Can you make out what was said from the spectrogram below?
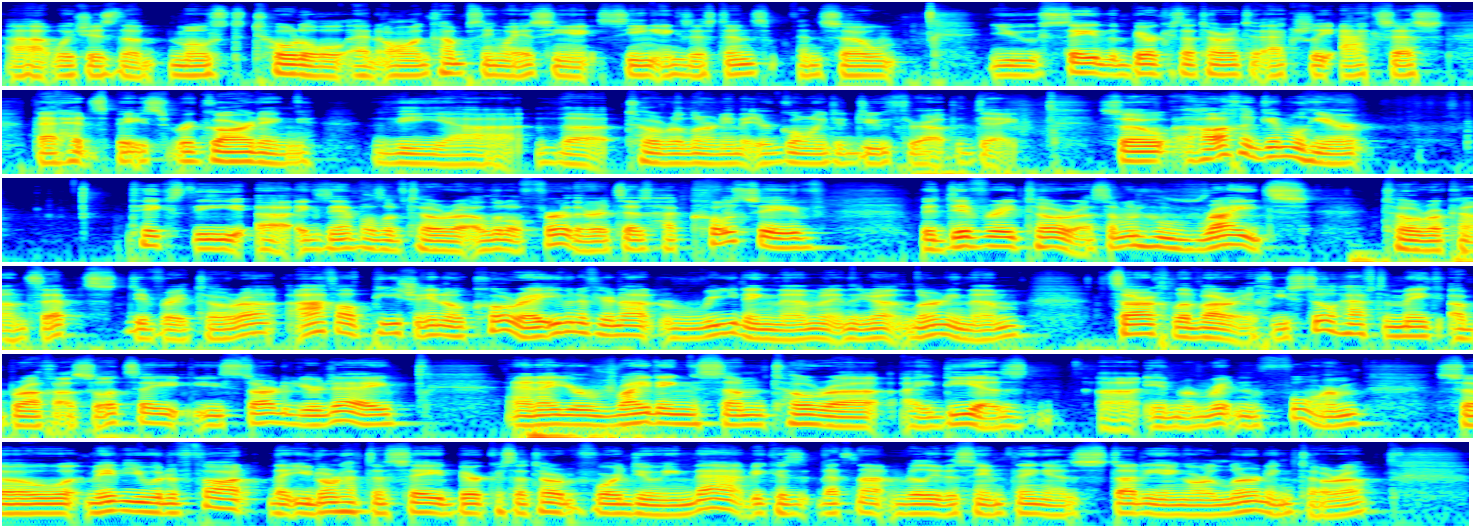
Uh, which is the most total and all-encompassing way of seeing seeing existence. And so, you say the Birkas Torah to actually access that headspace regarding the uh, the Torah learning that you're going to do throughout the day. So, Halacha Gimel here takes the uh, examples of Torah a little further. It says Hakosev bedivrei Torah, someone who writes Torah concepts, divrei Torah, afal pisha eno kore, even if you're not reading them and you're not learning them, tzarich levarich, you still have to make a bracha. So let's say you started your day and now you're writing some Torah ideas uh, in written form. So maybe you would have thought that you don't have to say Birkas Torah before doing that because that's not really the same thing as studying or learning Torah.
